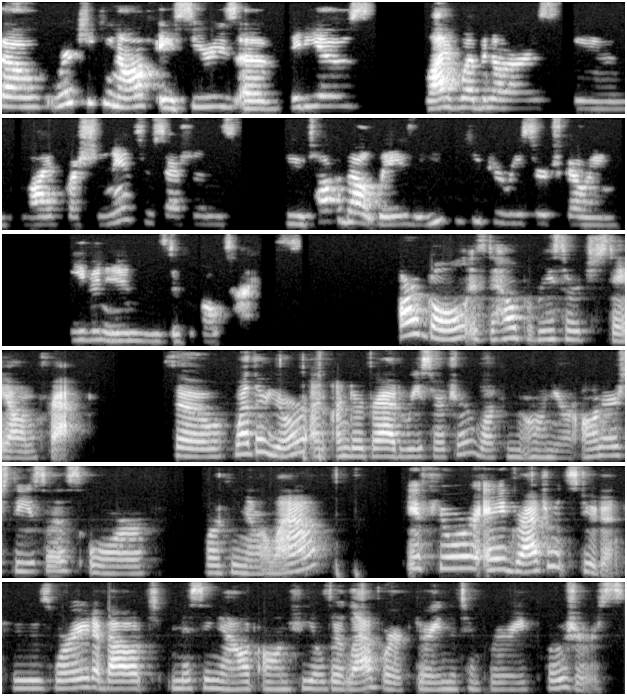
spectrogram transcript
so we're kicking off a series of videos, live webinars, and live question and answer sessions to talk about ways that you can keep your research going even in these difficult times. Our goal is to help research stay on track. So whether you're an undergrad researcher working on your honors thesis or working in a lab, if you're a graduate student who's worried about missing out on field or lab work during the temporary closures,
